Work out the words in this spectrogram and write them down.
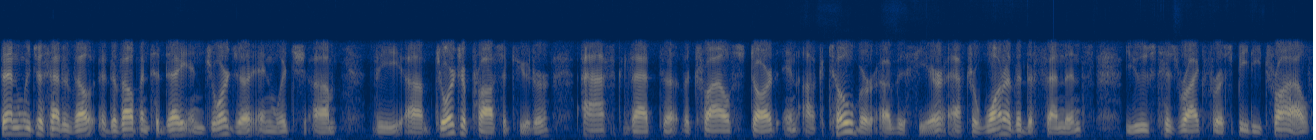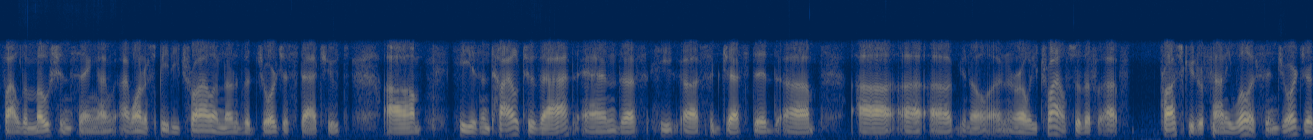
Then we just had a, devel- a, development today in Georgia in which um, the uh, Georgia prosecutor asked that uh, the trial start in October of this year after one of the defendants used his right for a speedy trial, filed a motion saying, I, I want a speedy trial and under the Georgia statutes. Um, he is entitled to that, and uh, he uh, suggested, you know, an early trial. So the prosecutor, Fani Willis in Georgia,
